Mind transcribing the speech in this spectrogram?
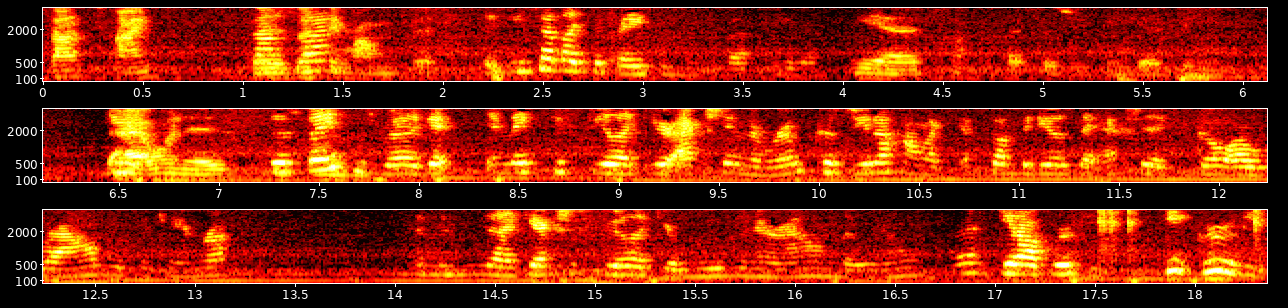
Sounds fine. Sounds There's fine. nothing wrong with it. You said like the bass isn't the best either. Yeah, it's not the best as you think it'd be. Yeah. That one is. The space is really good. It makes you feel like you're actually in the room because you know how like in some videos they actually like, go around with the camera, and then like you actually feel like you're moving around the room. Eh, Get all groovy. Get groovy.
